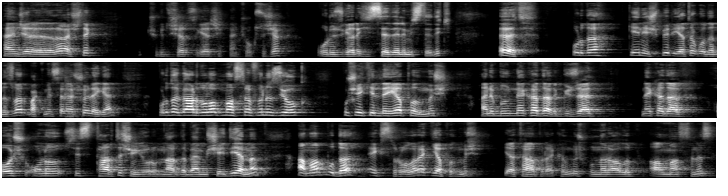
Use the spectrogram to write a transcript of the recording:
pencereleri açtık. Çünkü dışarısı gerçekten çok sıcak. O rüzgarı hissedelim istedik. Evet, burada geniş bir yatak odanız var. Bak mesela şöyle gel. Burada gardırop masrafınız yok. Bu şekilde yapılmış. Hani bu ne kadar güzel, ne kadar hoş onu siz tartışın yorumlarda. Ben bir şey diyemem. Ama bu da ekstra olarak yapılmış. Yatağa bırakılmış. Bunları alıp almazsınız.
